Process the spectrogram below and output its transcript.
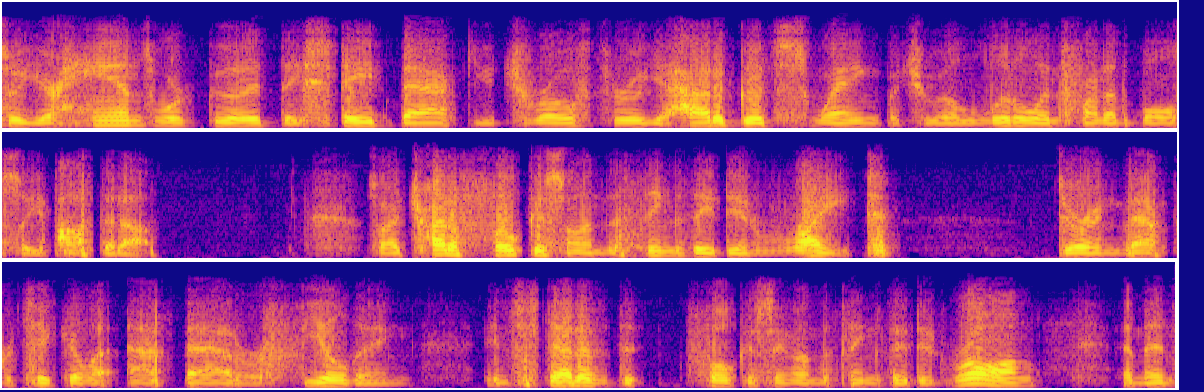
So your hands were good, they stayed back, you drove through, you had a good swing, but you were a little in front of the ball, so you popped it up. So I try to focus on the things they did right during that particular at bat or fielding instead of d- focusing on the things they did wrong, and then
